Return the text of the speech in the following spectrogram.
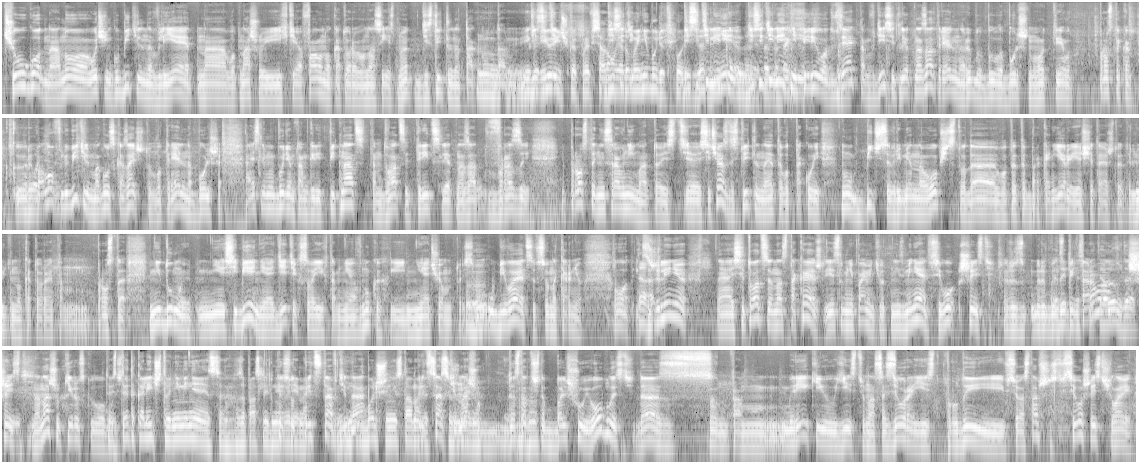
что угодно, оно очень губительно влияет на вот нашу ихтиофауну, которая у нас есть. Но это действительно так. Ну, Там Игорь десяти- Юрьевич, как профессионал, я десяти- думаю, не будет спорить, да? Десятилетний, Нет, да, десятилетний это так и период взять, там, в 10 лет назад реально рыбы было больше. Ну, вот я вот просто как рыболов-любитель могу сказать, что вот реально больше. А если мы будем там говорить 15, там 20, 30 лет назад в разы, просто несравнимо. То есть э, сейчас действительно это вот такой, ну, бич современного общества, да, вот это браконьеры, я считаю, что это люди, ну, которые там просто не думают ни о себе, ни о детях своих, там, ни о внуках и ни о чем. То есть убивается все на корню. Вот. И, к сожалению, э, ситуация у нас такая, что если мне память вот не изменяет, всего 6 рыбоинспекторов, Рыбинспекторов, да, 6 шесть. на нашу Кировскую То область. есть это количество не меняется за последнее То есть вот время. представьте, да, Больше не становится, Представьте нашу достаточно большую область, да, с, там реки есть у нас, озера есть, пруды и все оставшееся, всего 6 человек.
